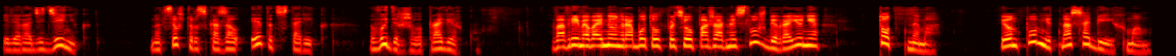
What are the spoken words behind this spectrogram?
или ради денег. Но все, что рассказал этот старик, выдержало проверку. Во время войны он работал в противопожарной службе в районе Тоттнема, и он помнит нас обеих, мам.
